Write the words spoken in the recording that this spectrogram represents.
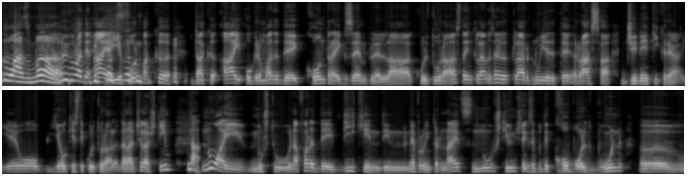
good ones, mă! Nu e vorba de aia, e Sunt- vorba că dacă ai o grămadă de contraexemple la cultura asta, în clar, înseamnă că clar nu este rasa genetic rea, e o, e o chestie culturală, dar în același timp Da, nu ai, nu știu, în afară de Deakin din Neverwinter Nights, nu știu niciun exemplu de kobold bun uh,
